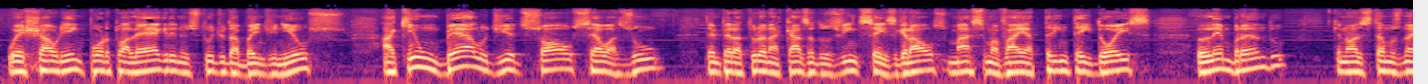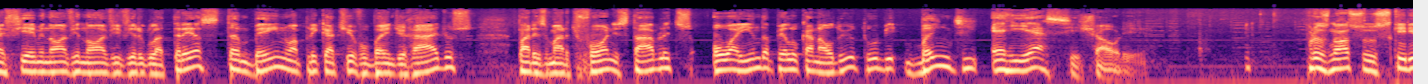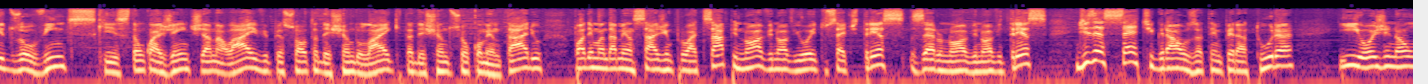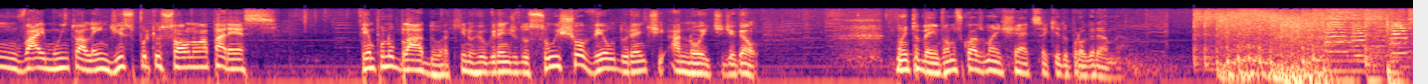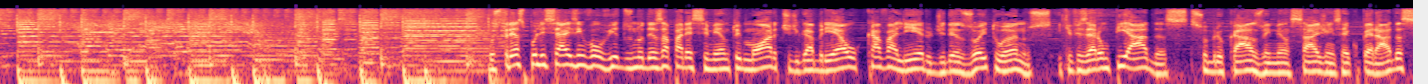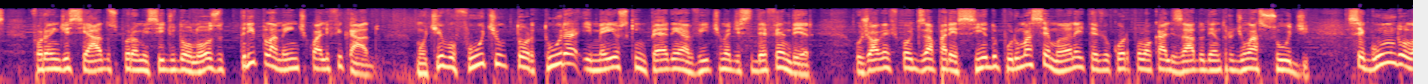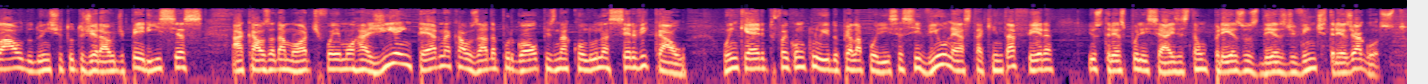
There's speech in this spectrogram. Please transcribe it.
O Echauri em Porto Alegre, no estúdio da Band News. Aqui um belo dia de sol, céu azul, temperatura na casa dos 26 graus, máxima vai a 32. Lembrando que nós estamos no FM 99,3, também no aplicativo Band Rádios para smartphones, tablets ou ainda pelo canal do YouTube Band RS, Chauri. Para os nossos queridos ouvintes que estão com a gente já na live, o pessoal está deixando o like, está deixando o seu comentário. Podem mandar mensagem para o WhatsApp 998730993. 17 graus a temperatura e hoje não vai muito além disso porque o sol não aparece. Tempo nublado aqui no Rio Grande do Sul e choveu durante a noite, Diegão. Muito bem, vamos com as manchetes aqui do programa. Os três policiais envolvidos no desaparecimento e morte de Gabriel Cavalheiro, de 18 anos, e que fizeram piadas sobre o caso em mensagens recuperadas, foram indiciados por homicídio doloso triplamente qualificado. Motivo fútil, tortura e meios que impedem a vítima de se defender. O jovem ficou desaparecido por uma semana e teve o corpo localizado dentro de um açude. Segundo o laudo do Instituto Geral de Perícias, a causa da morte foi hemorragia interna causada por golpes na coluna cervical. O inquérito foi concluído pela Polícia Civil nesta quinta-feira e os três policiais estão presos desde 23 de agosto.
